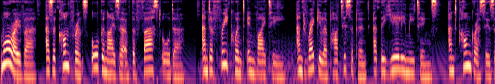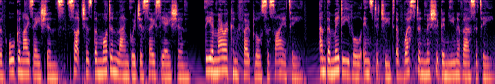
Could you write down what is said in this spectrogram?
Moreover, as a conference organizer of the First Order, and a frequent invitee and regular participant at the yearly meetings and congresses of organizations such as the Modern Language Association, the American Folklore Society, and the Medieval Institute of Western Michigan University,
